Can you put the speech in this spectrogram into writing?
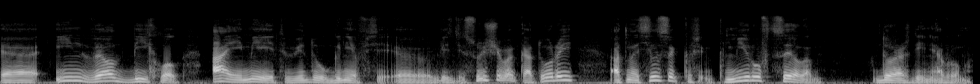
Ин Велт Бихлол а имеет в виду гнев э, вездесущего, который относился к, к миру в целом до рождения Аврома.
